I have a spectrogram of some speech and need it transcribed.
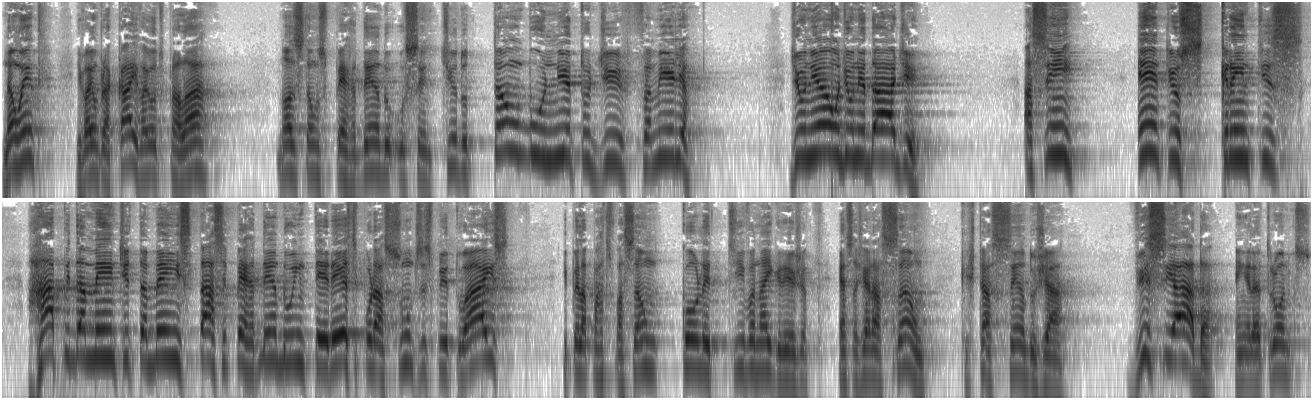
Não entre. E vai um para cá e vai outro para lá. Nós estamos perdendo o sentido tão bonito de família, de união, de unidade. Assim, entre os crentes, rapidamente também está se perdendo o interesse por assuntos espirituais e pela participação coletiva na igreja. Essa geração que está sendo já viciada em eletrônicos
